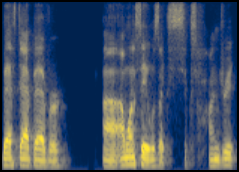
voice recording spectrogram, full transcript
best app ever. Uh, I want to say it was like 600,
